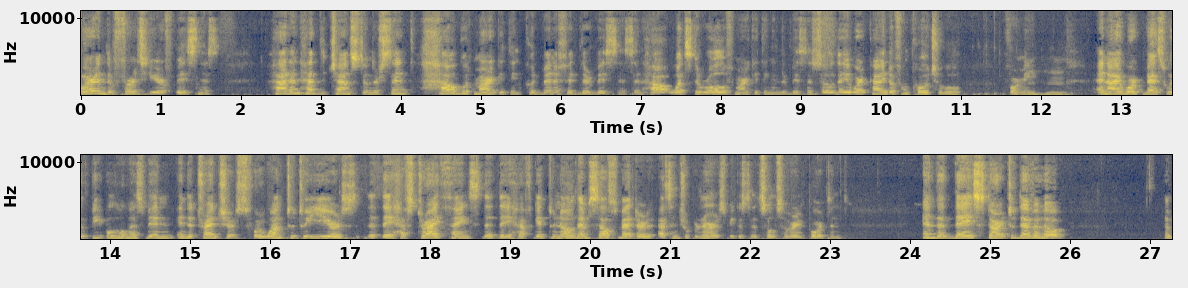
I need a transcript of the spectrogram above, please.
were in the first year of business hadn't had the chance to understand how good marketing could benefit their business and how what's the role of marketing in their business. So they were kind of uncoachable for me. Mm -hmm. And I work best with people who has been in the trenches for one to two years, that they have tried things, that they have get to know themselves better as entrepreneurs, because that's also very important. And that they start to develop a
